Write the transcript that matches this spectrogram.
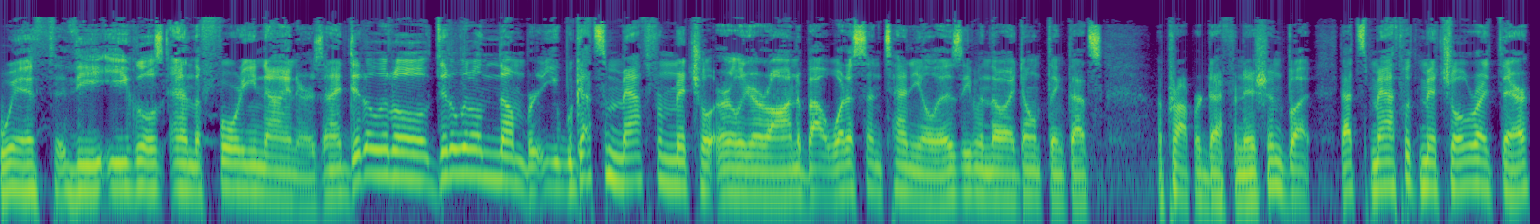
with the Eagles and the 49ers. And I did a little did a little number. We got some math from Mitchell earlier on about what a centennial is, even though I don't think that's the proper definition, but that's math with Mitchell right there.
